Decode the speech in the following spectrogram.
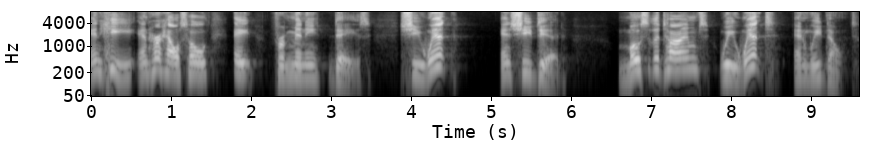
and he and her household ate for many days. She went and she did. Most of the times we went and we don't.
